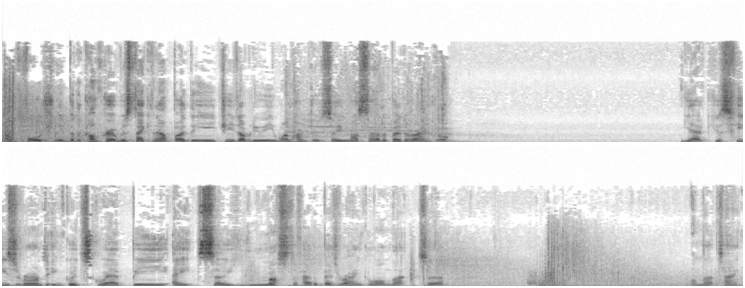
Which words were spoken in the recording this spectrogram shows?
unfortunately, but the Conqueror was taken out by the GWE 100, so he must have had a better angle. Yeah, because he's around in grid square B8, so he must have had a better angle on that uh, on that tank.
